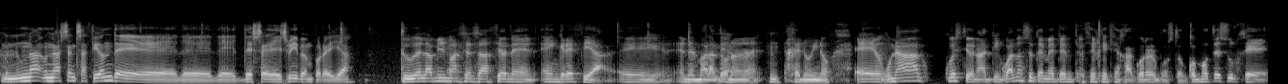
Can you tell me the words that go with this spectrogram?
una, una sensación de, de, de, de se desviven por ella. Tuve la misma sensación en, Grecia, eh, en el maratón eh, genuino. Eh, una cuestión a ti, ¿cuándo se te mete entre ceja y ceja a correr Boston? ¿Cómo te surge?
